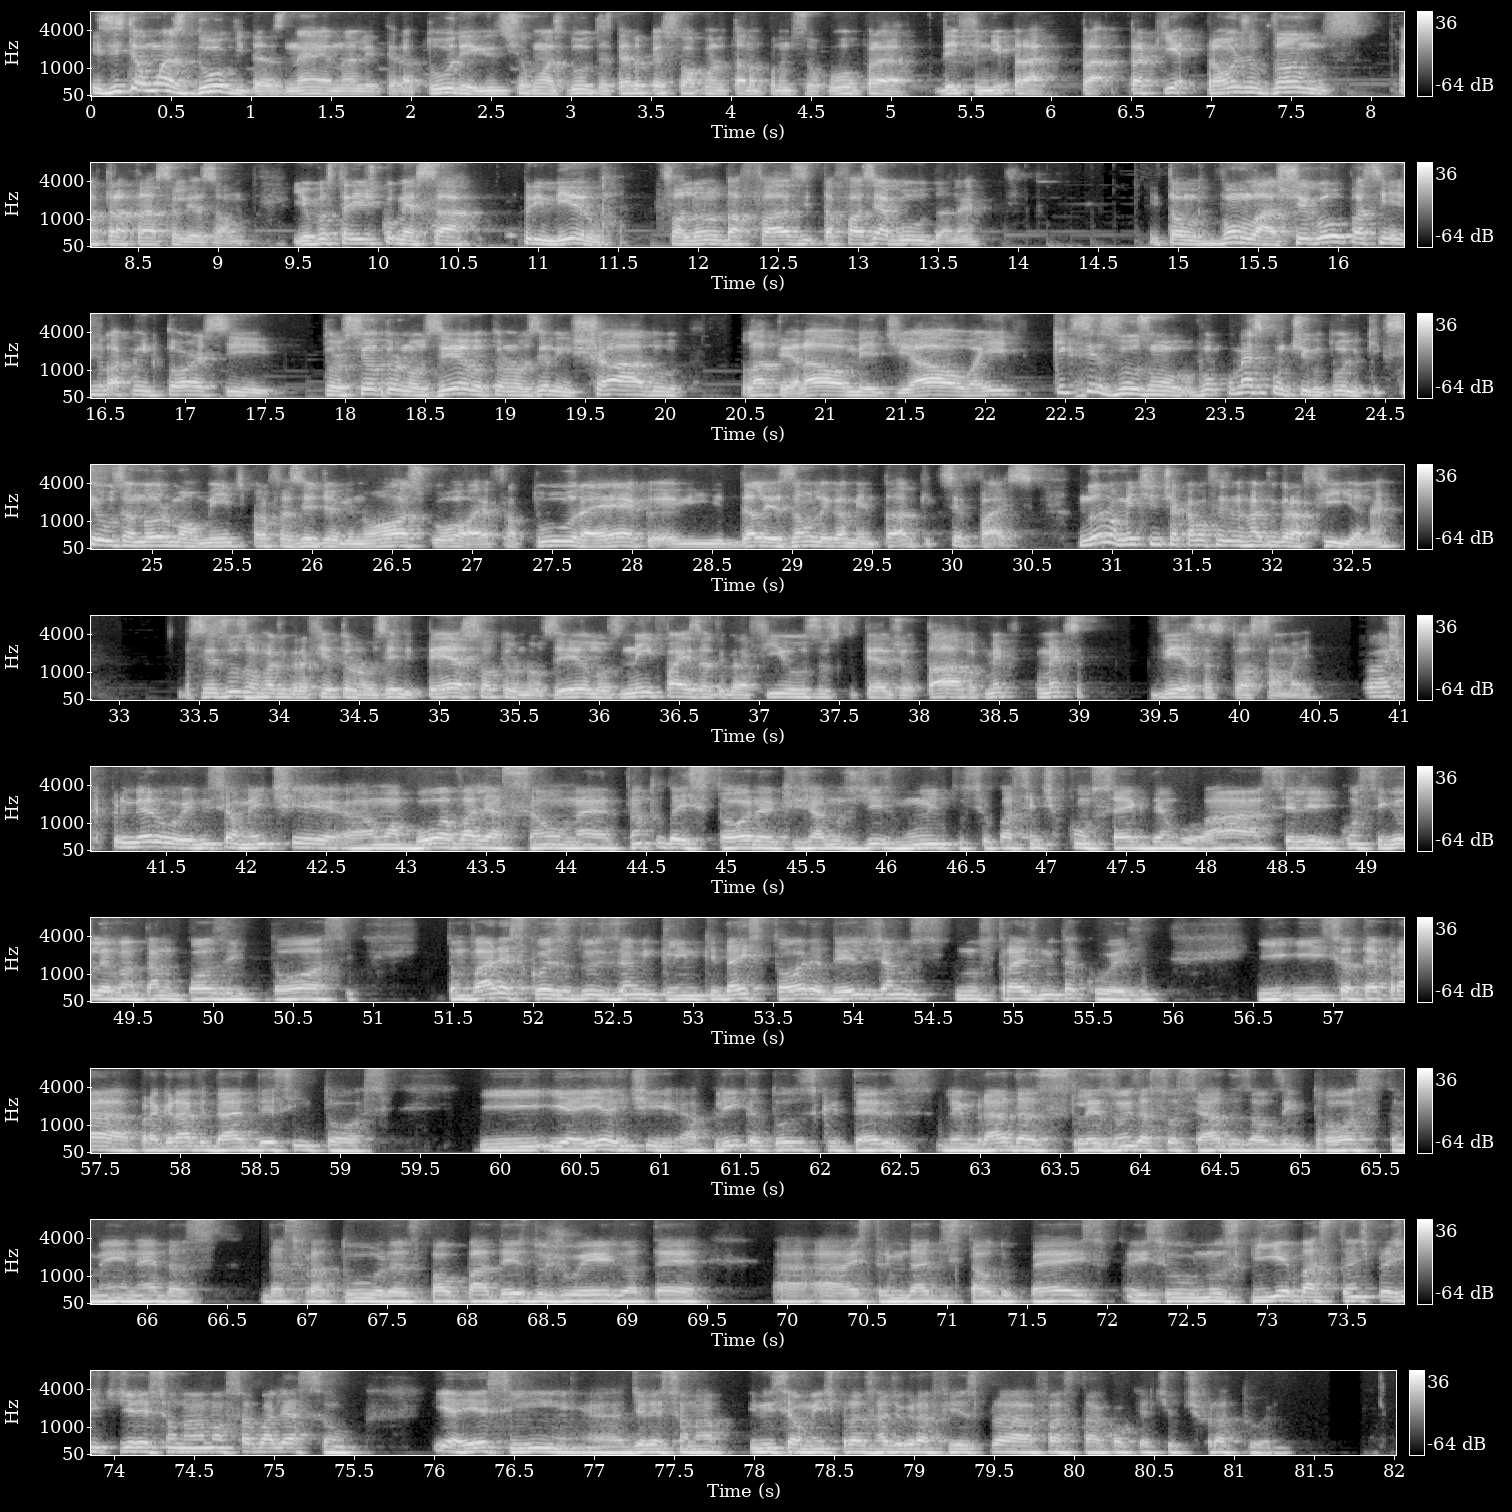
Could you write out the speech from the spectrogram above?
Existem algumas dúvidas né, na literatura, e existem algumas dúvidas até do pessoal quando está no pronto-socorro para definir para onde vamos para tratar essa lesão. E eu gostaria de começar primeiro falando da fase, da fase aguda, né? Então, vamos lá. Chegou o paciente lá com entorse, torceu o tornozelo, tornozelo inchado, lateral, medial, aí. O que, que vocês usam? Começa contigo, Túlio. O que, que você usa normalmente para fazer diagnóstico? Oh, é fratura, é, é da lesão ligamentar, o que, que você faz? Normalmente a gente acaba fazendo radiografia, né? Vocês usam radiografia tornozelo e pé, só tornozelos, nem faz radiografia, usa os critérios de Otava. Como é que, como é que você vê essa situação aí? Eu acho que primeiro, inicialmente, há uma boa avaliação, né, tanto da história que já nos diz muito se o paciente consegue deambular, se ele conseguiu levantar no pós-entorse. Então, várias coisas do exame clínico e da história dele já nos, nos traz muita coisa. E, e isso até para a gravidade desse entorse. E, e, aí a gente aplica todos os critérios, lembrar das lesões associadas aos entorses também, né, das, das fraturas, palpar desde o joelho até a, a extremidade distal do pé, isso, isso nos guia bastante para a gente direcionar a nossa avaliação. E aí, assim, é, direcionar inicialmente para as radiografias para afastar qualquer tipo de fratura.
